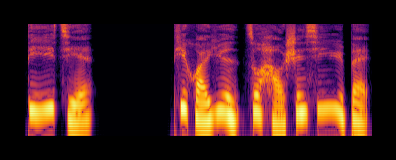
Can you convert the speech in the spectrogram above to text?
第一节，替怀孕做好身心预备。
